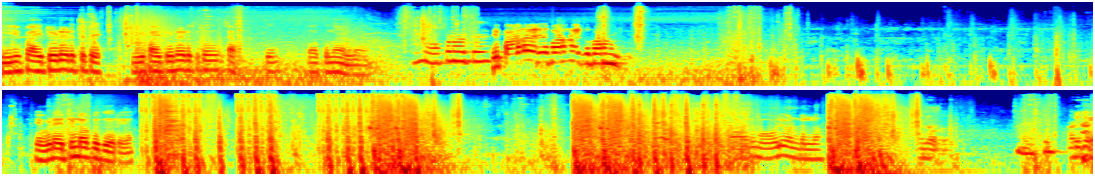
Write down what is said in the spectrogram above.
ഈ ഫൈറ്റ് കൂടെ എടുത്തിട്ടേ ഈ ഫൈറ്റ് കൂടെ എടുത്തിട്ട് ചത്ത് നോക്കുന്നതല്ല. എവിടെ ഏറ്റവും ടോപ്പിൽ കയറിയോ അവന് മോളി ഉണ്ടല്ലോ. അടിക്കാം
